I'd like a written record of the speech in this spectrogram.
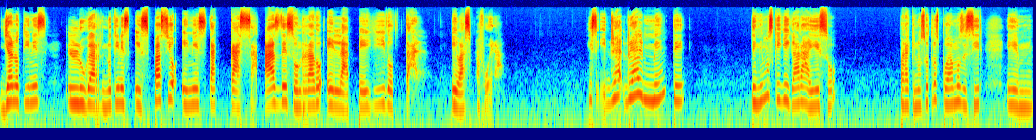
ya no tienes lugar, no tienes espacio en esta casa, has deshonrado el apellido tal y vas para afuera. Es, realmente tenemos que llegar a eso para que nosotros podamos decir, em,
